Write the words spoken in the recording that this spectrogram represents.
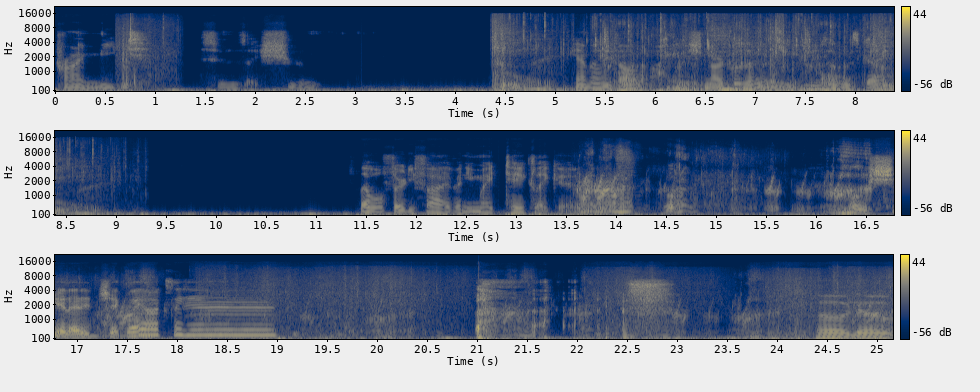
prime meat as soon as I shoot him. Can't believe how much narcos I'm gonna use on this guy. Level 35, and he might take like a. Oh, oh shit! I didn't check my oxygen. oh no.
